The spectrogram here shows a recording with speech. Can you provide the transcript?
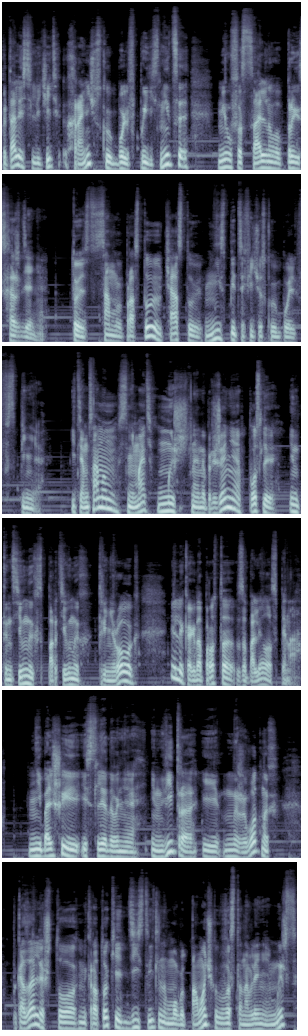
пытались лечить хроническую боль в пояснице миофасциального происхождения то есть самую простую, частую, неспецифическую боль в спине. И тем самым снимать мышечное напряжение после интенсивных спортивных тренировок или когда просто заболела спина. Небольшие исследования инвитро и на животных показали, что микротоки действительно могут помочь в восстановлении мышц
